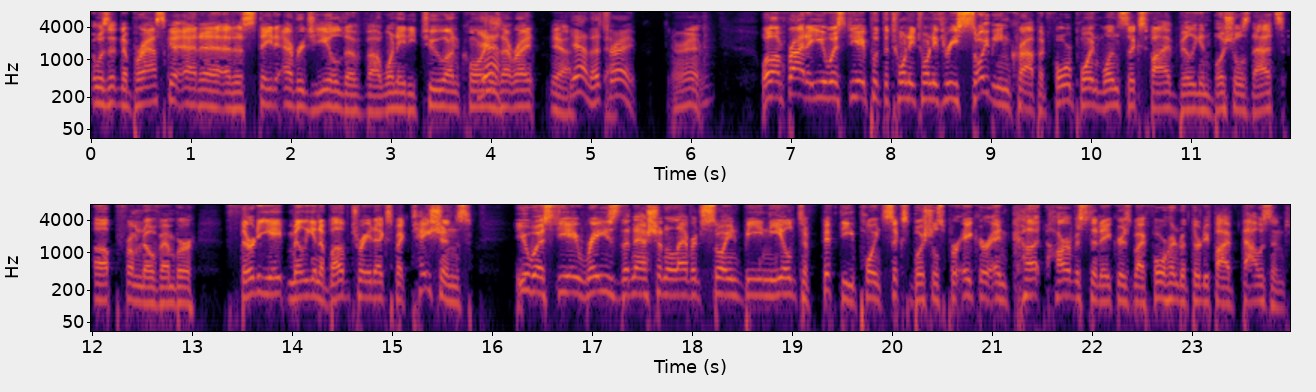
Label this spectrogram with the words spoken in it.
Was it Nebraska at a at a state average yield of uh, 182 on corn? Yeah. Is that right? Yeah. Yeah, that's yeah. right. All right. Well, on Friday, USDA put the 2023 soybean crop at 4.165 billion bushels. That's up from November, 38 million above trade expectations. USDA raised the national average soybean yield to 50.6 bushels per acre and cut harvested acres by 435,000.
